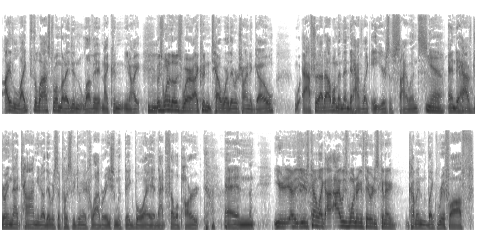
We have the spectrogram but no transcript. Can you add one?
I liked the last one, but I didn't love it, and I couldn't. You know, I, it was one of those where I couldn't tell where they were trying to go after that album, and then to have like eight years of silence, Yeah. and to have during that time, you know, they were supposed to be doing a collaboration with Big Boi, and that fell apart. and you're you're just kind of like, I, I was wondering if they were just gonna come and like riff off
